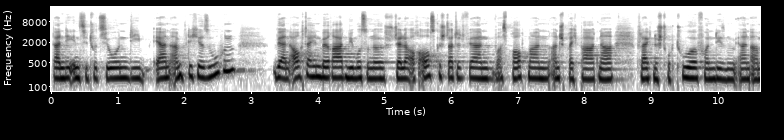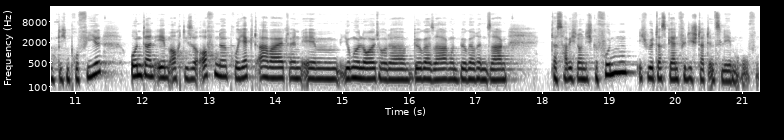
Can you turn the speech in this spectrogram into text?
Dann die Institutionen, die Ehrenamtliche suchen werden auch dahin beraten, wie muss so eine Stelle auch ausgestattet werden, was braucht man, Ansprechpartner, vielleicht eine Struktur von diesem ehrenamtlichen Profil und dann eben auch diese offene Projektarbeit, wenn eben junge Leute oder Bürger sagen und Bürgerinnen sagen, das habe ich noch nicht gefunden, ich würde das gern für die Stadt ins Leben rufen.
